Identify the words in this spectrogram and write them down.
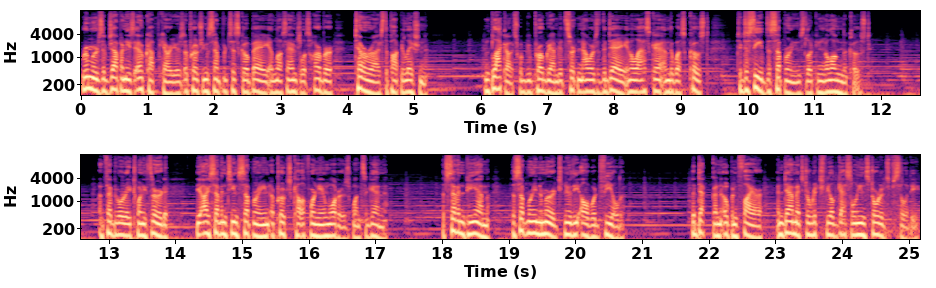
Rumors of Japanese aircraft carriers approaching San Francisco Bay and Los Angeles Harbor terrorized the population, and blackouts would be programmed at certain hours of the day in Alaska and the West Coast to deceive the submarines lurking along the coast. On February 23rd, the I 17 submarine approached Californian waters once again. At 7 p.m., the submarine emerged near the Ellwood Field. The deck gun opened fire and damaged a Richfield gasoline storage facility.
